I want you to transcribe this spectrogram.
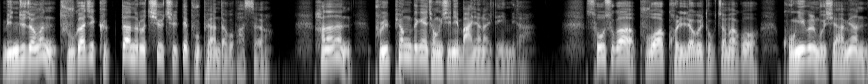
민주정은 두 가지 극단으로 치우칠 때 부패한다고 봤어요. 하나는 불평등의 정신이 만연할 때입니다. 소수가 부와 권력을 독점하고 공익을 무시하면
